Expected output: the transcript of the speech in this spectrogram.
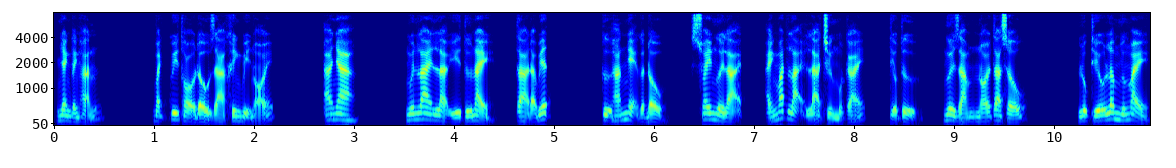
nhanh đánh hắn. Bạch quy thò đầu già khinh bị nói, a nha, nguyên lai là ý tứ này, ta đã biết. Cự hán nhẹ gật đầu, xoay người lại, ánh mắt lại là chừng một cái, tiểu tử, ngươi dám nói ta xấu? Lục thiếu lâm nhướng mày,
